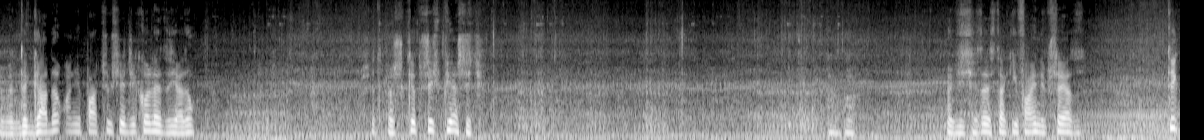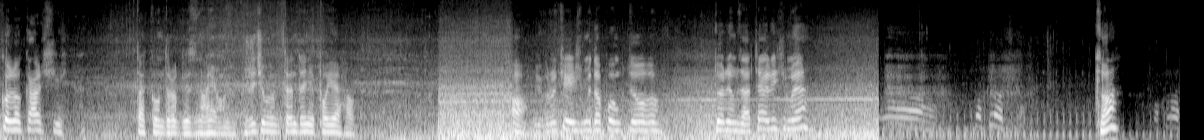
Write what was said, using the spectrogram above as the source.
Ja Będę gadał, a nie patrzył się, gdzie koledzy jadą. Muszę troszkę przyspieszyć. Widzicie, to jest taki fajny przejazd. Tylko lokalsi taką drogę znają. W życiu bym tędy nie pojechał. O, i wróciliśmy do punktu, którym zaczęliśmy. Po klocka, Co? po.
